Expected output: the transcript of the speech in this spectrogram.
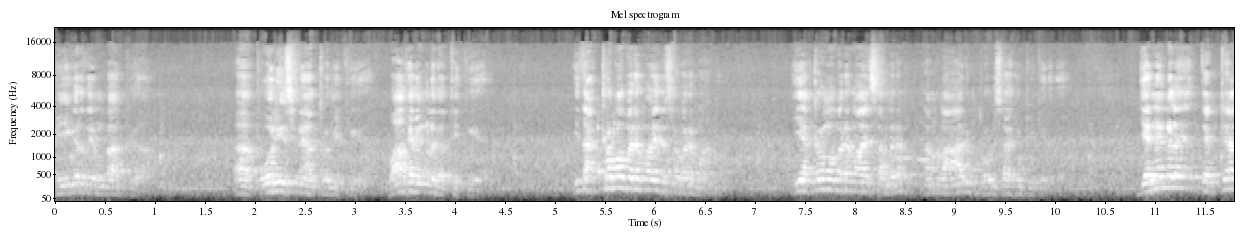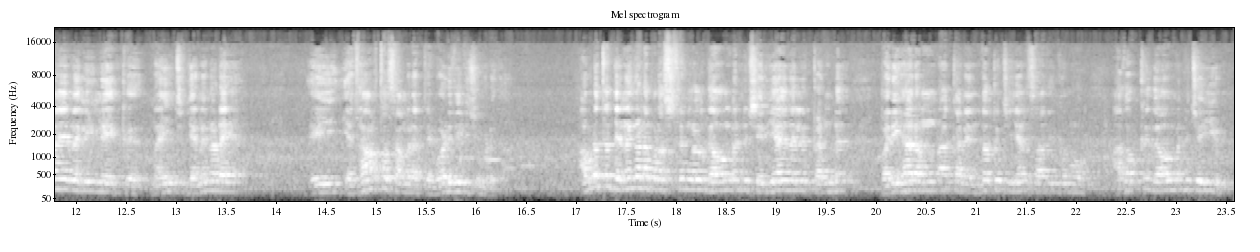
ഭീകരത ഉണ്ടാക്കുക പോലീസിനെ ആക്രമിക്കുക. വാഹനങ്ങൾ കത്തിക്കുക. ഇത് അക്രമപരമായ ഒരു സമരമാണ്. ഈ അക്രമപരമായ സമരം നമ്മൾ ആരും പ്രോത്സാഹിപ്പിക്കരുത്. ജനങ്ങളെ തെറ്റായ നിലയിലേക്ക് നയിച്ച് ജനങ്ങളെ ഈ യഥാർത്ഥ സമരത്തെ വഴിതിരിച്ചു വിടുക. അവിടുത്തെ ജനങ്ങളുടെ പ്രശ്നങ്ങൾ ഗവൺമെന്റ് ശരിയായ നിലയിൽ കണ്ട് പരിഹാരം ഉണ്ടാക്കാൻ എന്തൊക്കെ ചെയ്യാൻ സാധിക്കുമോ അതൊക്കെ ഗവൺമെന്റ് ചെയ്യും.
